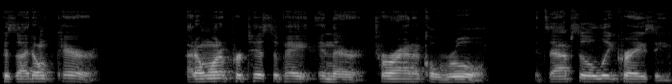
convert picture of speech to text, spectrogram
because I don't care. I don't want to participate in their tyrannical rule. It's absolutely crazy.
